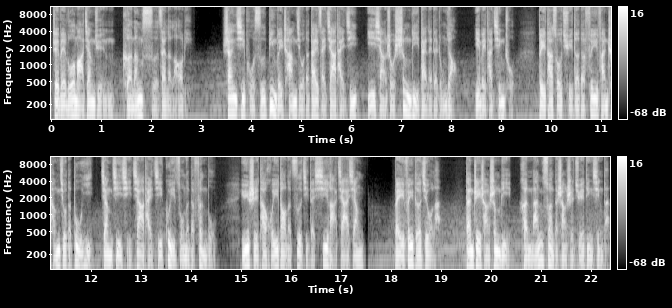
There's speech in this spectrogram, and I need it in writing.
这位罗马将军可能死在了牢里。山西普斯并未长久地待在迦太基，以享受胜利带来的荣耀，因为他清楚，对他所取得的非凡成就的妒意将激起迦太基贵族们的愤怒。于是他回到了自己的希腊家乡。北非得救了，但这场胜利很难算得上是决定性的。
